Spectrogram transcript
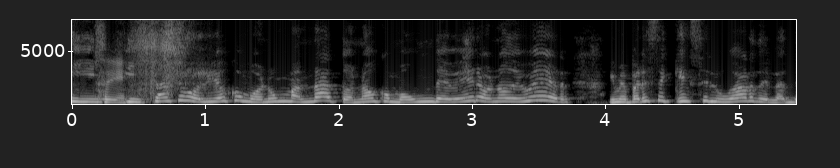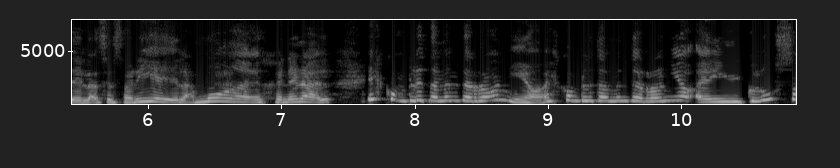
y quizás se volvió como en un mandato, ¿no? Como un deber o no deber. Y me parece que ese lugar de la, de la asesoría y de la moda en general es completamente erróneo, es completamente erróneo e incluso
